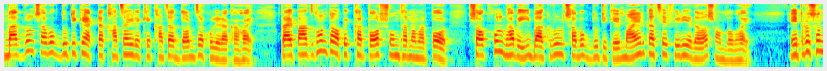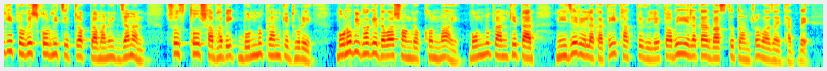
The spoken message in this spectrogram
বাগরোল শাবক দুটিকে একটা খাঁচায় রেখে খাঁচার দরজা খুলে রাখা হয়। প্রায় পাঁচ ঘণ্টা অপেক্ষার পর সন্ধ্যা নামার পর সফলভাবেই বাগরোল শাবক দুটিকে মায়ের কাছে ফিরিয়ে দেওয়া সম্ভব হয়। এই প্রসঙ্গে প্রবেশকর্মী চিত্রক প্রামাণিক জানান, সুস্থ, স্বাভাবিক বন্যপ্রাণকে ধরে বন বিভাগে দেওয়া সংরক্ষণ নয়। বন্যপ্রাণকে তার নিজের এলাকাতেই থাকতে দিলে তবেই এলাকার বাস্তুতন্ত্র বজায় থাকবে।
